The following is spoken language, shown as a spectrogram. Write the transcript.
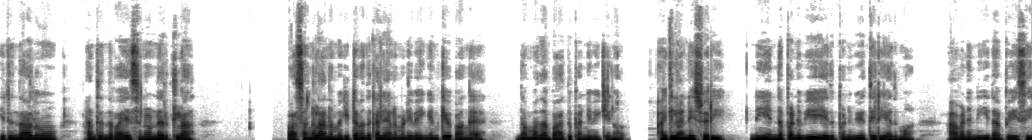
இருந்தாலும் அந்தந்த வயசுன்னு ஒன்று இருக்கலாம் பசங்களாம் நம்ம கிட்ட வந்து கல்யாணம் பண்ணி வைங்கன்னு கேட்பாங்க. நம்ம தான் பார்த்து பண்ணி வைக்கணும். அகிலாண்டேஸ்வரி நீ என்ன பண்ணுவியோ ஏது பண்ணுவியோ தெரியாதுமா அவனை நீ தான் பேசி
